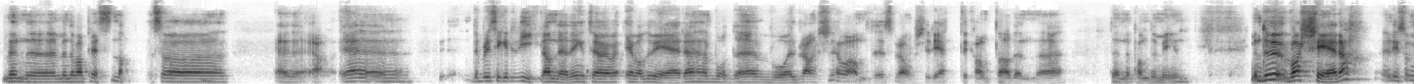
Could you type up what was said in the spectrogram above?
men, men, det var pressen, da. Så ja, jeg, det blir sikkert rikelig anledning til å evaluere både vår bransje og andres bransjer i etterkant av denne, denne pandemien. Men du, hva skjer da? Liksom,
